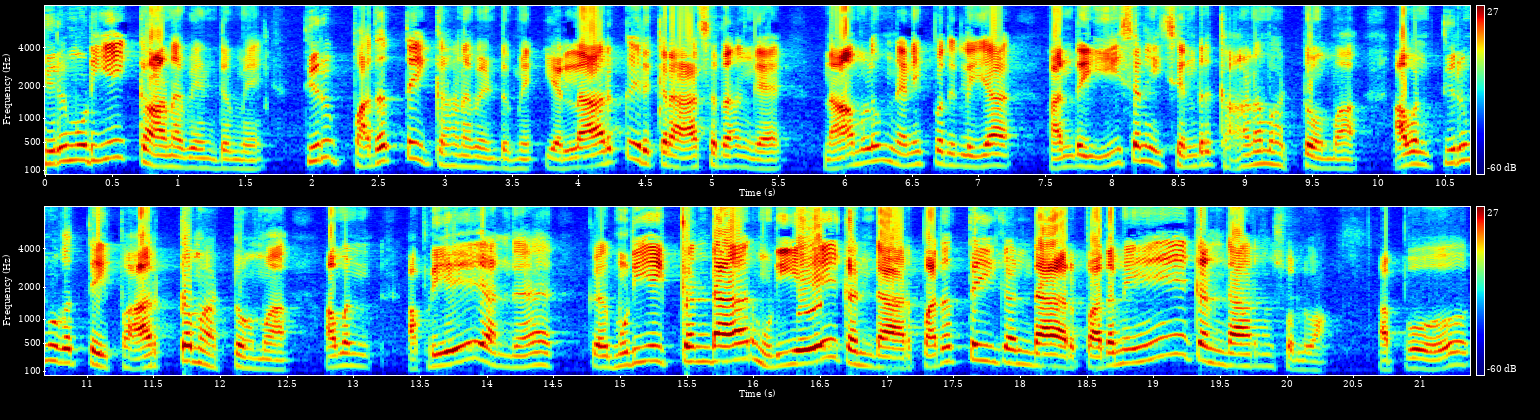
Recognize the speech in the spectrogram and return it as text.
திருமுடியை காண வேண்டுமே திருப்பதத்தை காண வேண்டுமே. எல்லாருக்கும் இருக்கிற ஆசைதாங்க நாமளும் நினைப்பது இல்லையா? அந்த ஈசனை சென்று காண மாட்டோமா? அவன் திருமுகத்தை பார்க்க மாட்டோமா? அவன் அப்படியே அந்த க- முடியை கண்டார் முடியே கண்டார் பதத்தை கண்டார் பதமே கண்டார்னு சொல்லுவான். அப்போ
